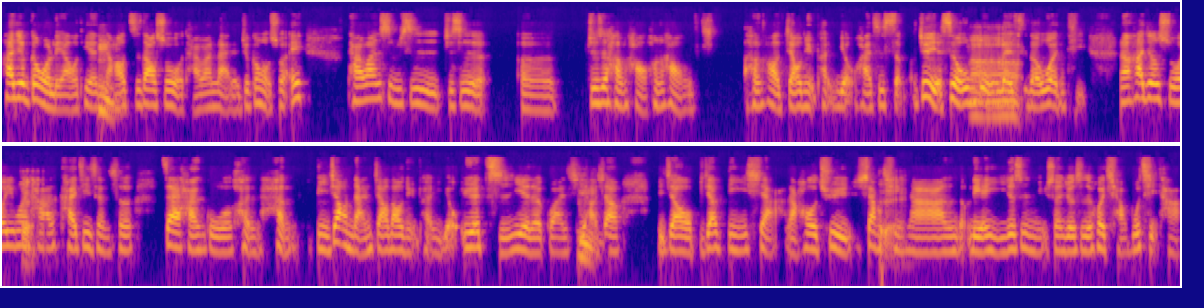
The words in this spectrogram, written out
他就跟我聊天，然后知道说我台湾来的，嗯、就跟我说：“哎，台湾是不是就是呃，就是很好很好。”很好交女朋友还是什么，就也是有问过类似的问题。Uh, 然后他就说，因为他开计程车在韩国很很比较难交到女朋友，因为职业的关系，好像比较、嗯、比较低下，然后去相亲啊联谊，就是女生就是会瞧不起他。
